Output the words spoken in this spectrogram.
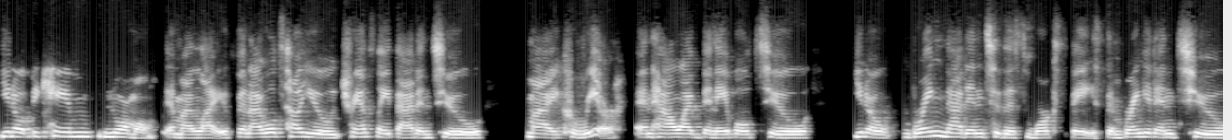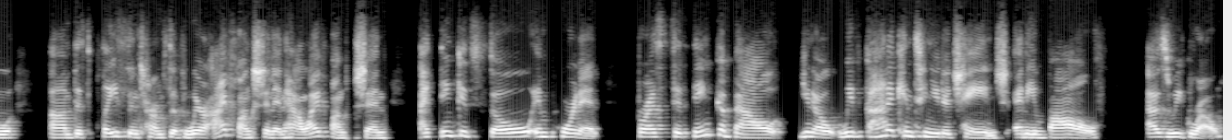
you know, it became normal in my life. And I will tell you, translate that into my career and how I've been able to, you know, bring that into this workspace and bring it into um, this place in terms of where I function and how I function, I think it's so important for us to think about, you know, we've got to continue to change and evolve as we grow,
